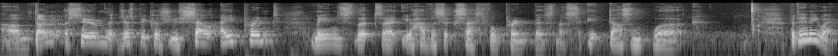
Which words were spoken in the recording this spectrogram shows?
Um, don't assume that just because you sell a print means that uh, you have a successful print business. It doesn't work. But anyway,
